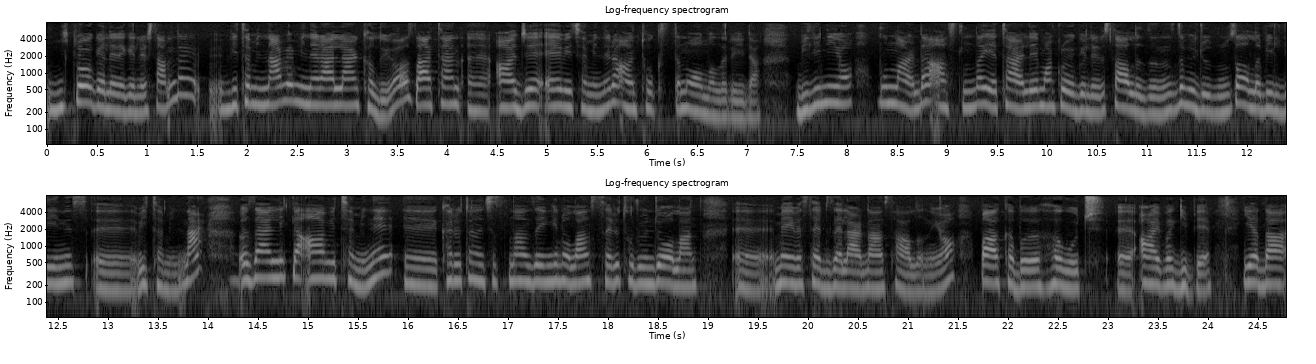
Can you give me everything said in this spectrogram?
mikro gelirsem de vitaminler ve mineraller kalıyor. Zaten e, A, C, E vitaminleri antioksidan olmalarıyla biliniyor. Bunlar da aslında yeterli makro ögeleri sağladığınızda vücudunuza alabildiğiniz e, vitaminler. Özellikle A vitamini e, karoten açısından zengin olan sarı turuncu olan e, meyve sebzelerden sağlanıyor. Bal kabağı, havuç, e, ayva gibi ya da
